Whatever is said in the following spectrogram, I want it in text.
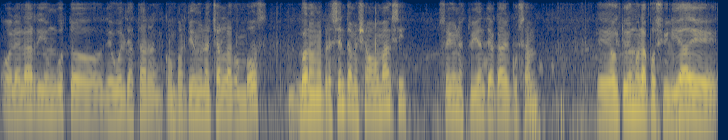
Hola Larry, un gusto de vuelta a estar compartiendo una charla con vos. Bueno, me presento, me llamo Maxi, soy un estudiante acá del CUSAM. Eh, hoy tuvimos la posibilidad de,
